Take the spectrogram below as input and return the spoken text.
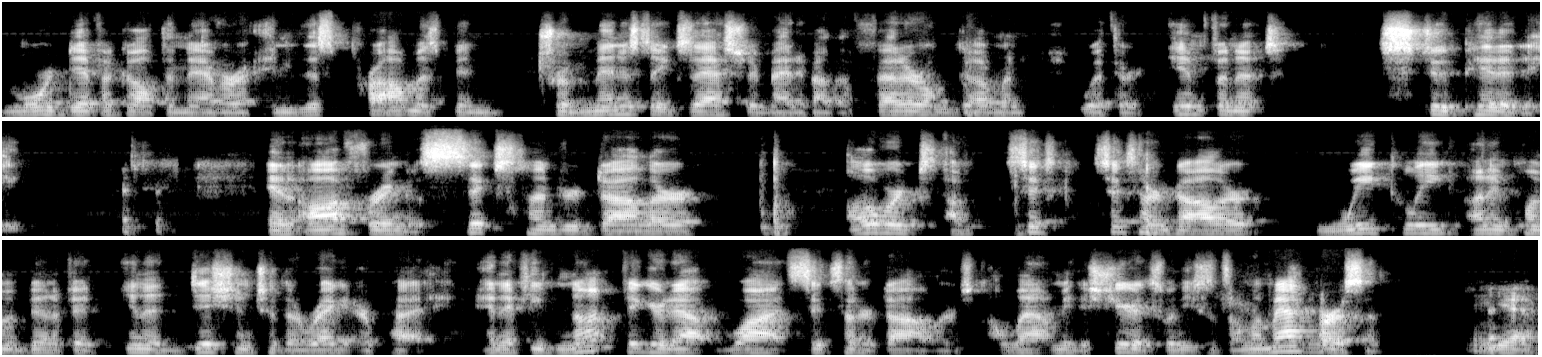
more difficult than ever, and this problem has been tremendously exacerbated by the federal government with their infinite stupidity and offering a $600 over six six hundred dollar weekly unemployment benefit in addition to the regular pay. And if you've not figured out why it's six hundred dollars, allow me to share this with you since I'm a math person. Yeah.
